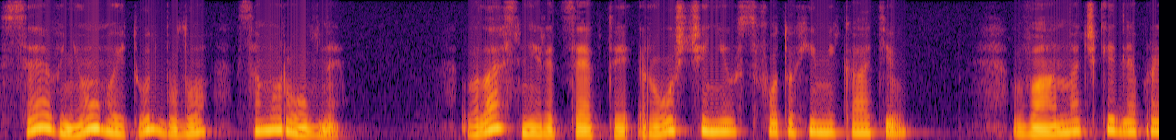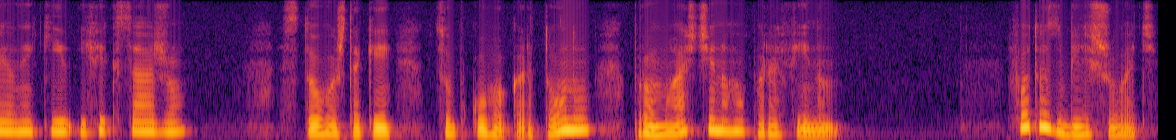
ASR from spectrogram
все в нього і тут було саморобне власні рецепти розчинів з фотохімікатів, ванночки для проявників і фіксажу, з того ж таки цупкого картону, промащеного парафіном, фотозбільшувач,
